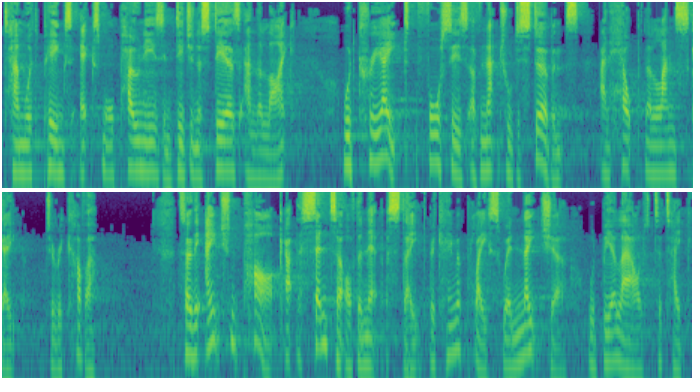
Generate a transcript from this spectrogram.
Tamworth pigs, Exmoor ponies, indigenous deers, and the like, would create forces of natural disturbance and help the landscape to recover. So the ancient park at the centre of the Knepp estate became a place where nature would be allowed to take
